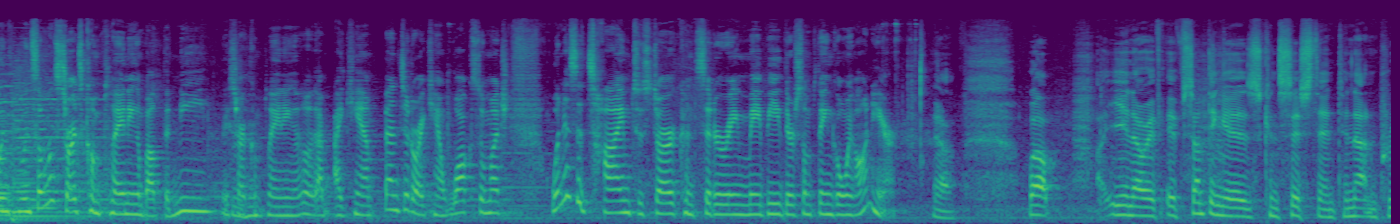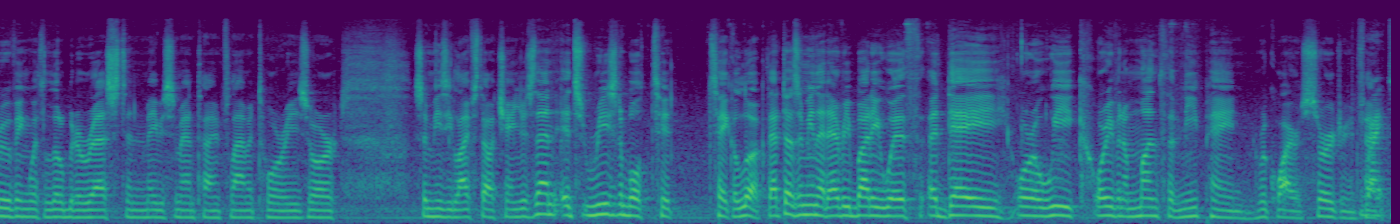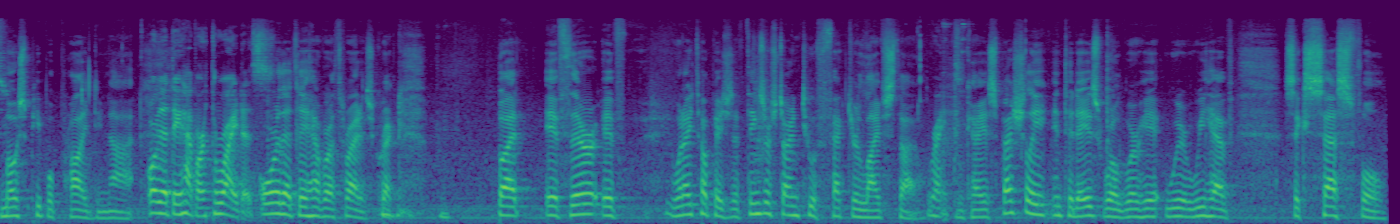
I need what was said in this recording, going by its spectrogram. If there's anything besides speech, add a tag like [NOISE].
When, when someone starts complaining about the knee, they start Mm-hmm. complaining, oh, I- I can't bend it or I can't walk so much. When is it time to start considering maybe there's something going on here? Yeah. Well, you know, if, if something is consistent and not improving with a little bit of rest and maybe some anti-inflammatories or some easy lifestyle changes, then it's reasonable to take a look. That doesn't mean that everybody with a day or a week or even a month of knee pain requires surgery. In fact, Right. most people probably do not. Or that they have arthritis? Or that they have arthritis, correct. Mm-hmm. But if they're, if, what I tell patients, if things are starting to affect your lifestyle, Right. okay, especially in today's world where, he, where we have successful,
